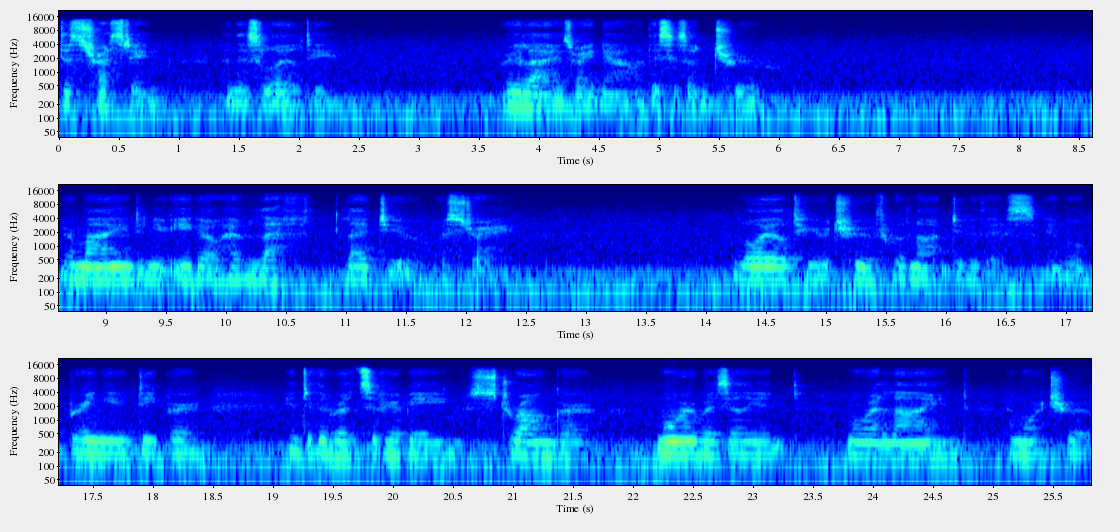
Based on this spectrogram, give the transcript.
distrusting and this loyalty. Realize right now this is untrue. Your mind and your ego have left, led you astray. Loyal to your truth will not do this. It will bring you deeper into the roots of your being, stronger, more resilient, more aligned, and more true.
